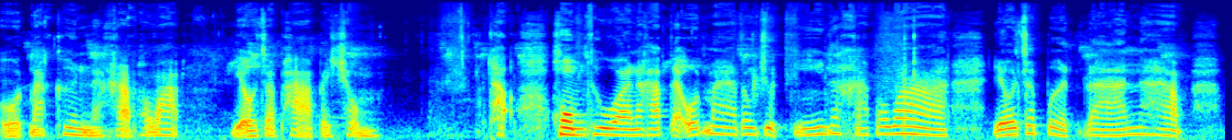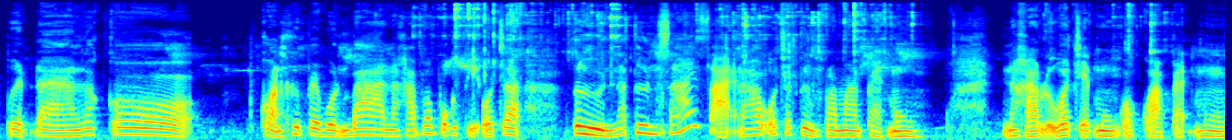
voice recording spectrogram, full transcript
โอ๊ตมากขึ้นนะครับเพราะว่าเดี๋ยวจะพาไปชมโฮมทัวร์นะครับ แต่โอ๊ตมาตรงจุดนี้นะคะ เพราะว่าเดี๋ยวจะเปิดร้านนะครับ เปิดร้านแล้วก็ ก่อนขึ้นไปบนบ้านนะครับเพราะปกติโอจะตื่นนะตื่นสายสายๆนะครับโอจะตื่นประมาณ8ปดโมงนะครับหรือว่า7จ็ดโมงกว่าแปดโมง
